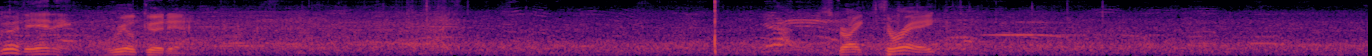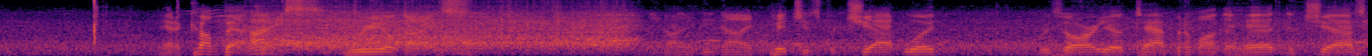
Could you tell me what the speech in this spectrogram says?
Good inning. Real good inning. Strike three. And a comeback. Nice. Real nice. 99 pitches for Chatwood. Rosario tapping him on the head and the chest.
